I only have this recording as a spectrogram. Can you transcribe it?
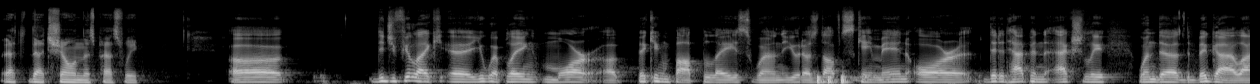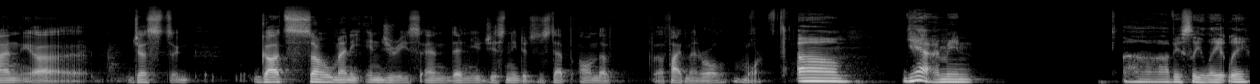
that, that's shown this past week. Uh, did you feel like uh, you were playing more uh, picking pop plays when Jure Zdovc came in, or did it happen actually when the, the big guy line uh, just got so many injuries and then you just needed to step on the five man role more? Um, yeah, I mean, uh, obviously lately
